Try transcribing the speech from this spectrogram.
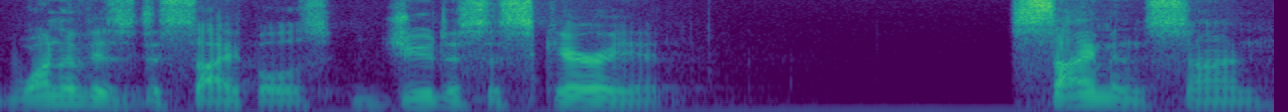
one of his disciples, Judas Iscariot, Simon's son,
